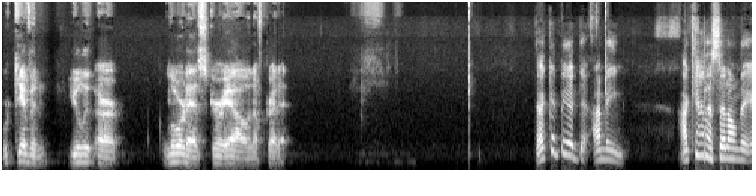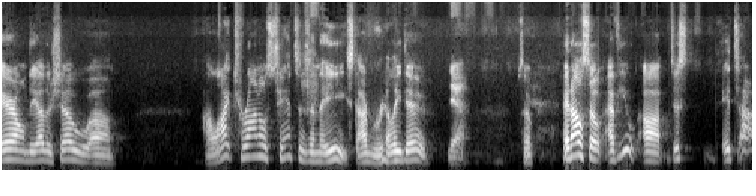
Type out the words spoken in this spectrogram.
we're given Yuli or Lourdes Gurriel enough credit. That could be a. I mean, I kind of said on the air on the other show. Uh, I like Toronto's chances in the East. I really do. Yeah. So, and also, have you uh, just? It's. Uh,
